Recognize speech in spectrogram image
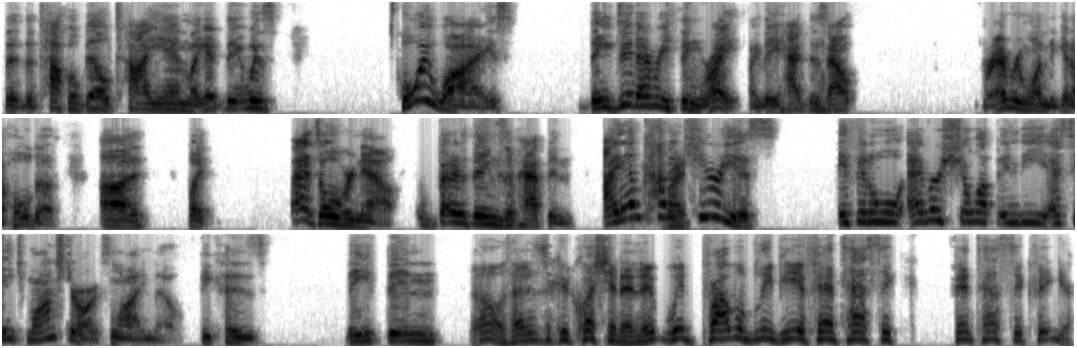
the, the Taco Bell tie-in, like it, it was toy wise, they did everything right. Like they had this mm-hmm. out for everyone to get a hold of. Uh, but that's over now. Better things have happened. I am kind of right. curious if it will ever show up in the SH Monster Arts line though, because they've been. Oh, that is a good question, and it would probably be a fantastic, fantastic figure.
